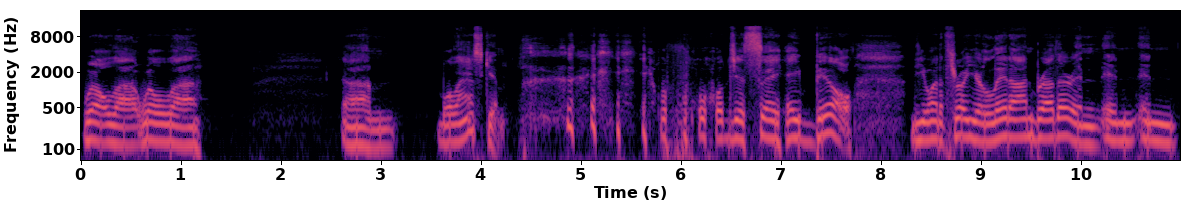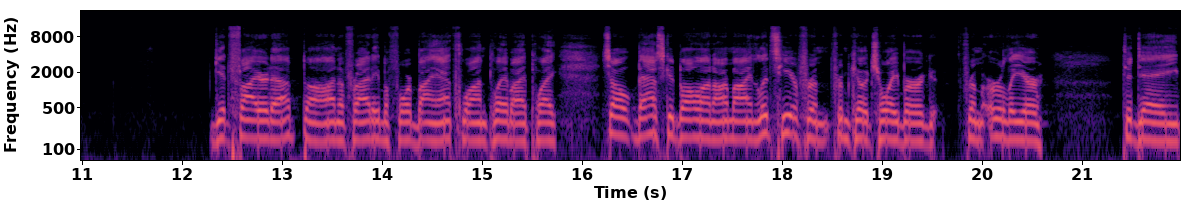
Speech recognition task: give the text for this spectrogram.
We'll uh, we'll uh, um, we'll ask him. we'll just say, "Hey, Bill, do you want to throw your lid on, brother, and and and get fired up on a Friday before biathlon play-by-play?" So basketball on our mind. Let's hear from from Coach Hoiberg from earlier today,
